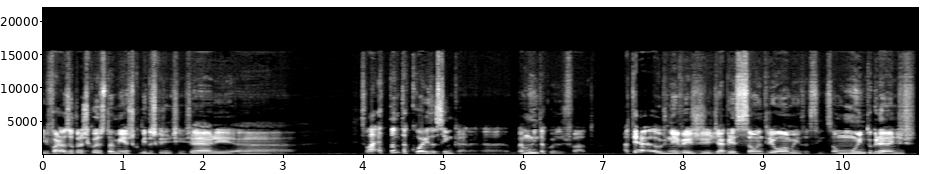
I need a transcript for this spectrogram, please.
E várias outras coisas também, as comidas que a gente ingere. Uh... Sei lá, é tanta coisa assim, cara. É muita coisa, de fato. Até os níveis de, de agressão entre homens, assim, são muito grandes,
